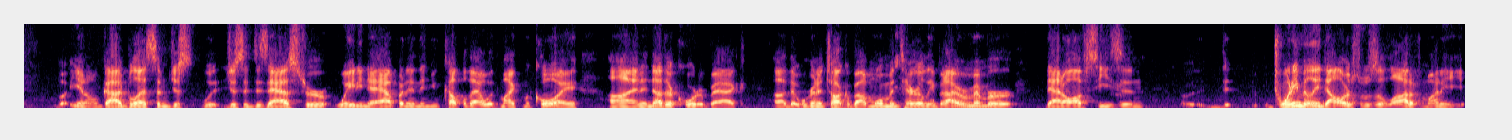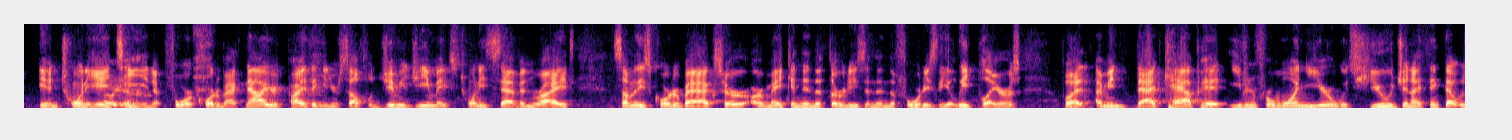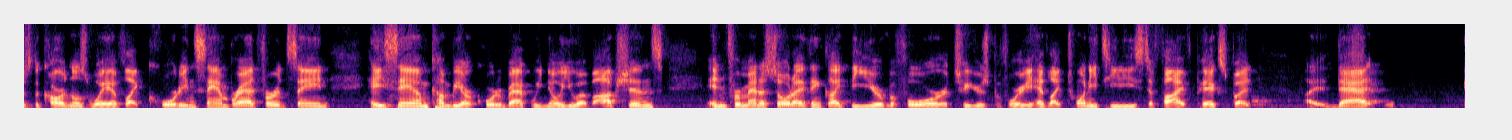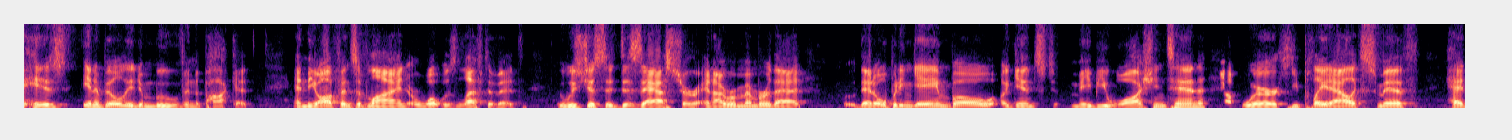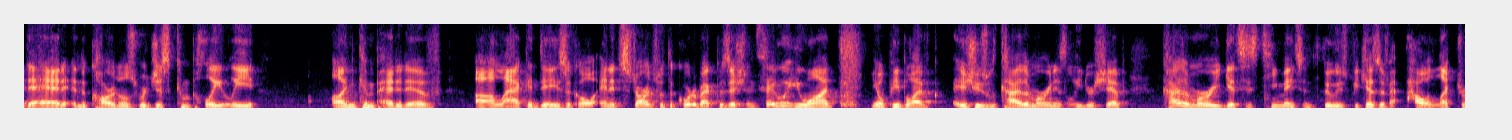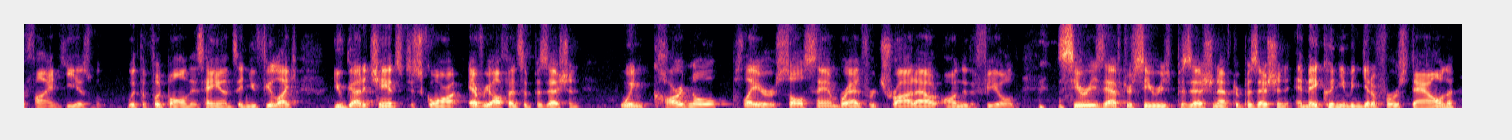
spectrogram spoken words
you know, God bless them, just just a disaster waiting to happen. And then you couple that with Mike McCoy uh, and another quarterback uh, that we're going to talk about momentarily. But I remember that offseason, $20 million was a lot of money in 2018 oh, yeah. for a quarterback. Now you're probably thinking yourself, well, Jimmy G makes 27, right? Some of these quarterbacks are, are making in the 30s and then the 40s, the elite players. But I mean, that cap hit, even for one year, was huge. And I think that was the Cardinals' way of like courting Sam Bradford, saying, Hey, Sam, come be our quarterback. We know you have options. And for Minnesota, I think like the year before, two years before, he had like 20 TDs to five picks. But that his inability to move in the pocket and the offensive line or what was left of it, it was just a disaster. And I remember that that opening game, Bo, against maybe Washington, yep. where he played Alex Smith head to head, and the Cardinals were just completely uncompetitive, uh, lackadaisical. And it starts with the quarterback position. Say what you want. You know, people have issues with Kyler Murray and his leadership. Kyler Murray gets his teammates enthused because of how electrifying he is with, with the football in his hands. And you feel like you've got a chance to score every offensive possession when Cardinal players saw Sam Bradford trot out onto the field, series after series, possession after possession, and they couldn't even get a first down,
